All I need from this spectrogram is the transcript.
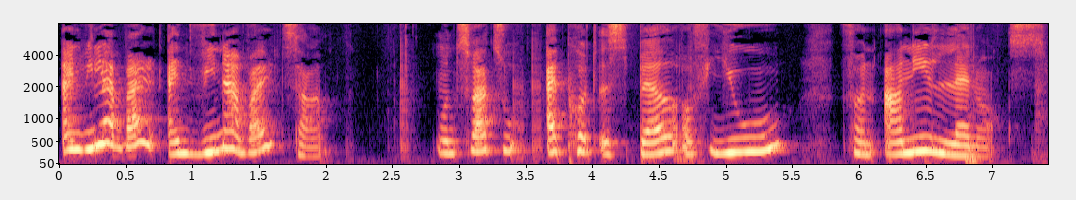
ein, Wiener Wal ein Wiener Walzer. Und zwar zu I Put a Spell of You von Annie Lennox.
